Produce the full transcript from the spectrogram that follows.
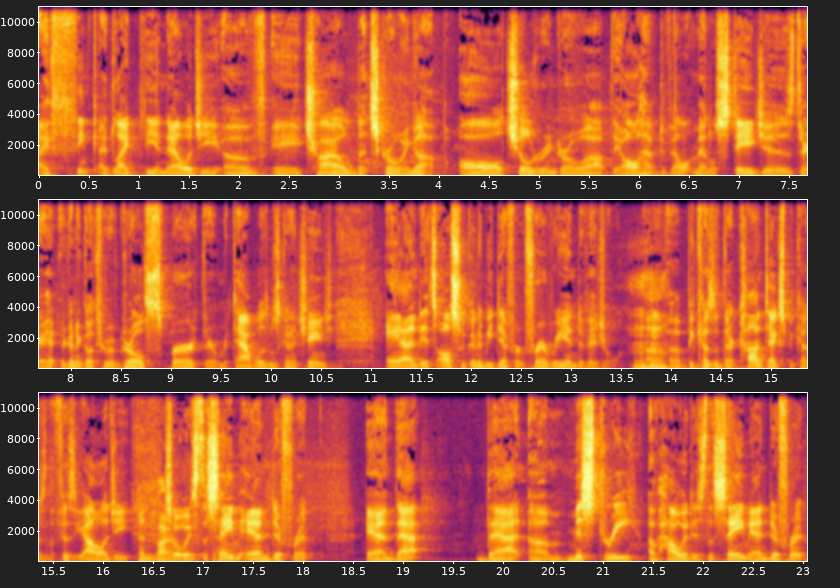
I think I'd like the analogy of a child that's growing up. All children grow up, they all have developmental stages, they're, they're going to go through a growth spurt, their metabolism is going to change. And it's also going to be different for every individual mm-hmm. uh, uh, because of their context, because of the physiology. So it's the same and different. And that that um, mystery of how it is the same and different,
